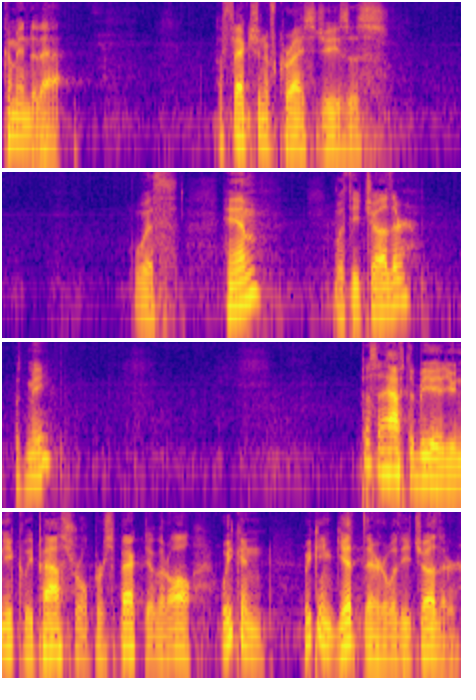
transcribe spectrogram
come into that affection of Christ Jesus with Him, with each other, with me doesn't have to be a uniquely pastoral perspective at all. We can, we can get there with each other.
